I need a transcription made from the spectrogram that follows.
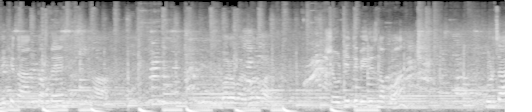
निकिता अंक कुठे? हां. बरोबर बरोबर. शेवटी ती बेरीज नको हां. पुढचा?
